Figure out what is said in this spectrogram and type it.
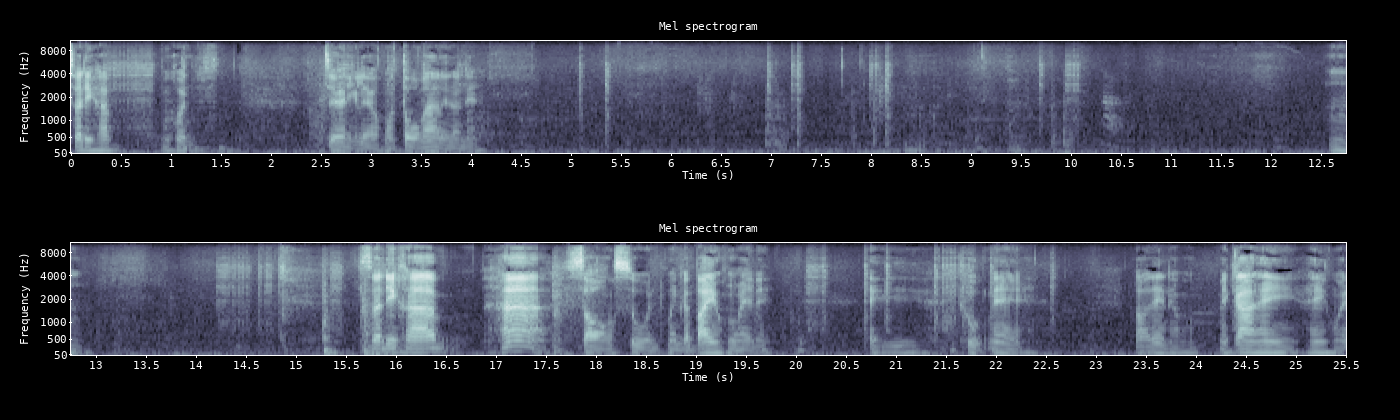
สวัสดีครับ ทุกคน เจอกันอีกแล้ว หัวโตมากเลยตอนนี้สวัสดีครับห้าสองศูนย์เหมือนกับใบหวยเลย เอ้ถูกแน่รอเล่นครับ ไม่กล้าให้ให้หวย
